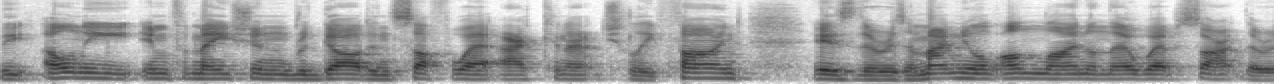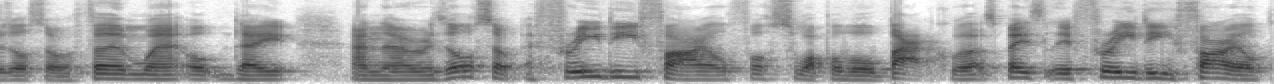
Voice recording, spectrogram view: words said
The only information regarding software I can actually find is there is a manual online on their website, there is also a firmware update, and there is also a 3D file for swappable back. Well, that's basically a 3D file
